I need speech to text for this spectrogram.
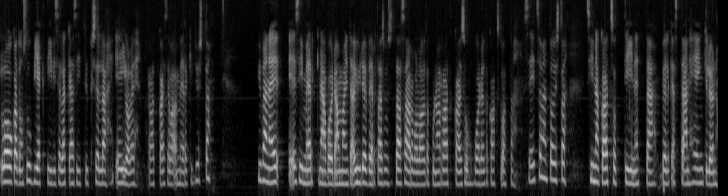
loukatun subjektiivisella käsityksellä ei ole ratkaisevaa merkitystä. Hyvänä e- esimerkkinä voidaan mainita yhdenvertaisuus- ja tasa-arvolautakunnan ratkaisu vuodelta 2017. Siinä katsottiin, että pelkästään henkilön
